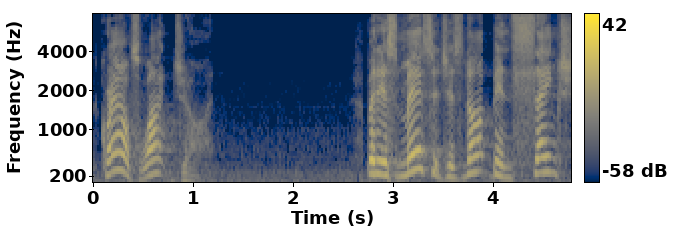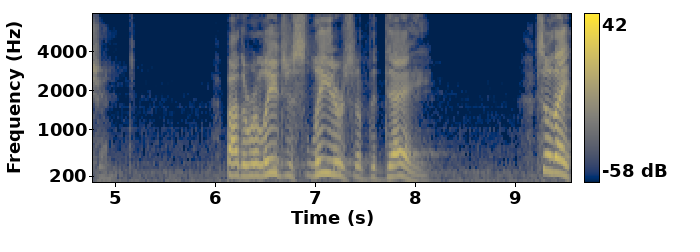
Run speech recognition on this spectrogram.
The crowds like John, but his message has not been sanctioned by the religious leaders of the day. So they,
